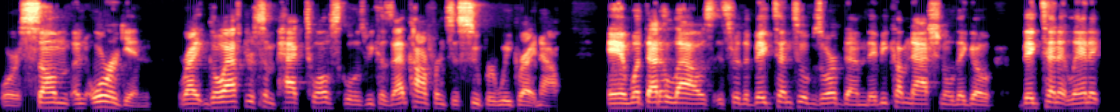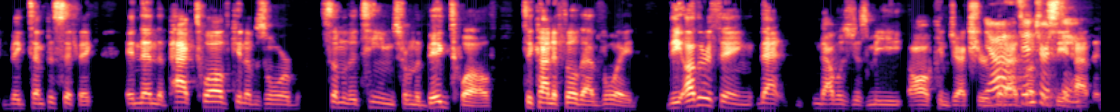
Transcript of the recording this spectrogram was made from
or some an Oregon, right? Go after some Pac-12 schools because that conference is super weak right now. And what that allows is for the Big Ten to absorb them. They become national. They go Big Ten Atlantic, Big Ten Pacific, and then the Pac-12 can absorb some of the teams from the Big 12 to kind of fill that void. The other thing that that was just me all conjecture, Yeah, but I'd love to see it happen.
